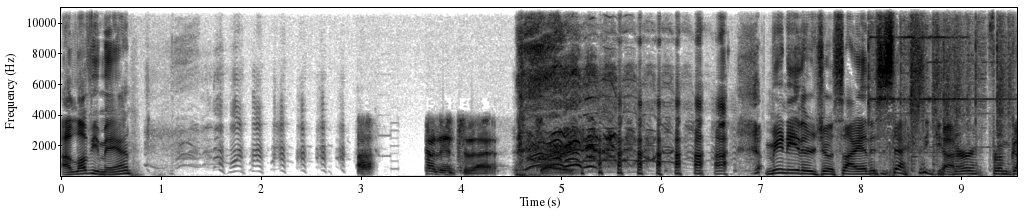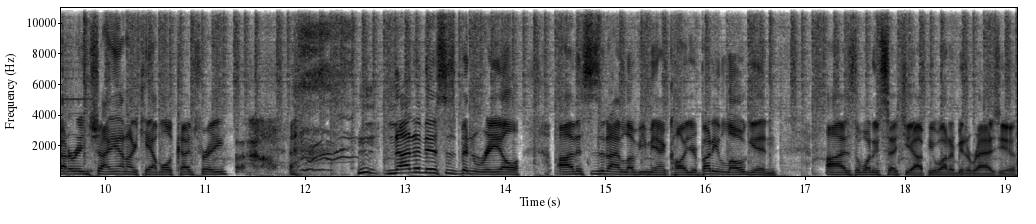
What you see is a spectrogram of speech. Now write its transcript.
I love you, man. i Not into that. Sorry. Me neither, Josiah. This is actually Gunner from Gunner and Cheyenne on Camel Country. None of this has been real. Uh, this is an I love you, man call. Your buddy Logan uh, is the one who set you up. He wanted me to razz you.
